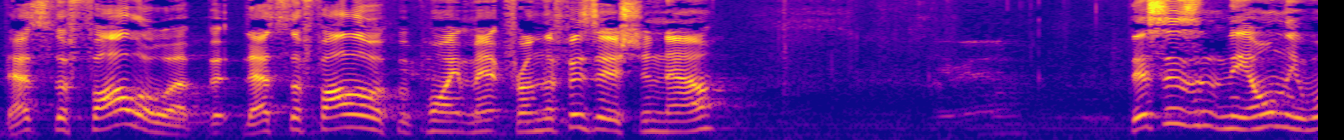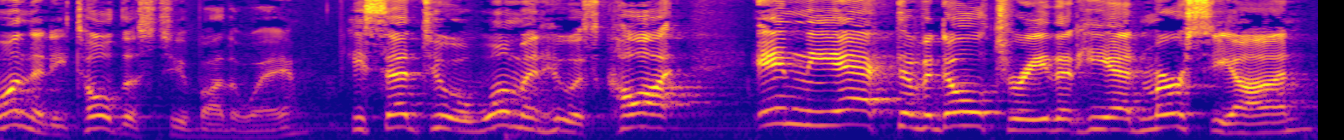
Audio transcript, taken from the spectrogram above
That's the follow up. That's the follow up appointment from the physician now. This isn't the only one that he told this to, by the way. He said to a woman who was caught in the act of adultery that he had mercy on,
